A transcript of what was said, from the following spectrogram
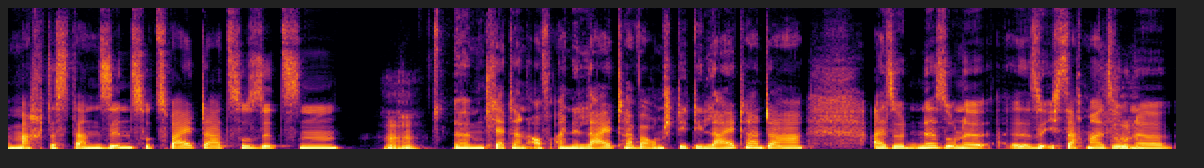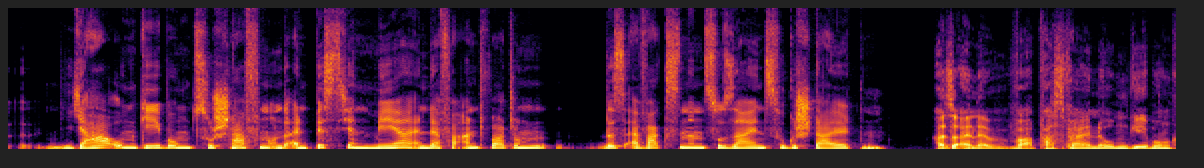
Macht es dann Sinn, zu zweit da zu sitzen? Mhm. Ähm, klettern auf eine Leiter, warum steht die Leiter da? Also, ne, so eine, also ich sag mal, so mhm. eine Ja-Umgebung zu schaffen und ein bisschen mehr in der Verantwortung des Erwachsenen zu sein, zu gestalten. Also eine, was für eine Umgebung?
